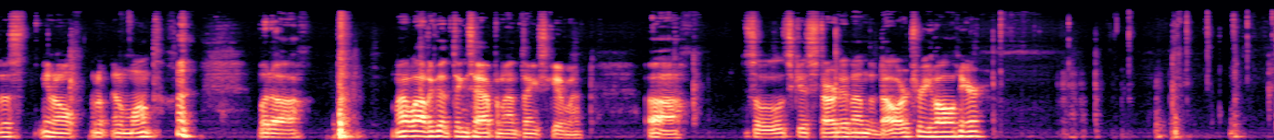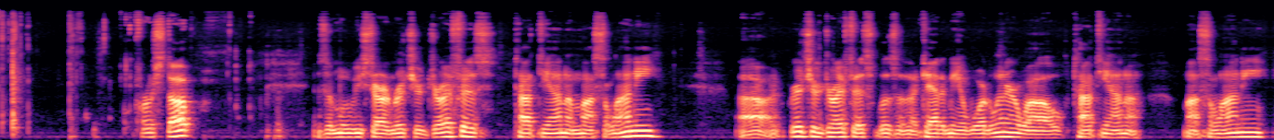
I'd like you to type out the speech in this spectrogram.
this, you know, in a, in a month. but uh, not a lot of good things happen on Thanksgiving. Uh, so let's get started on the Dollar Tree haul here. First up is a movie starring Richard Dreyfuss, Tatiana Maslany. Uh, Richard Dreyfuss was an Academy Award winner, while Tatiana Maslany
